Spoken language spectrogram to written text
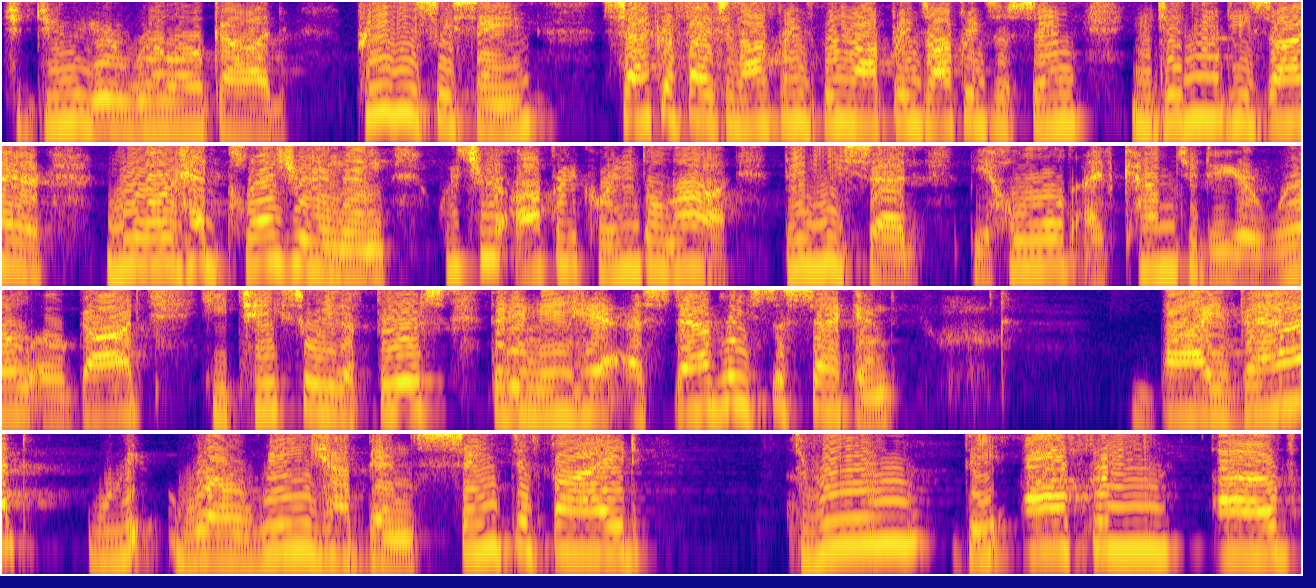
to do your will, O God. Previously saying, Sacrifice and offerings, burnt offerings, offerings of sin, you did not desire, nor had pleasure in them, which are offered according to the law. Then he said, Behold, I've come to do your will, O God. He takes away the first, that he may establish the second. By that will we have been sanctified through the offering of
